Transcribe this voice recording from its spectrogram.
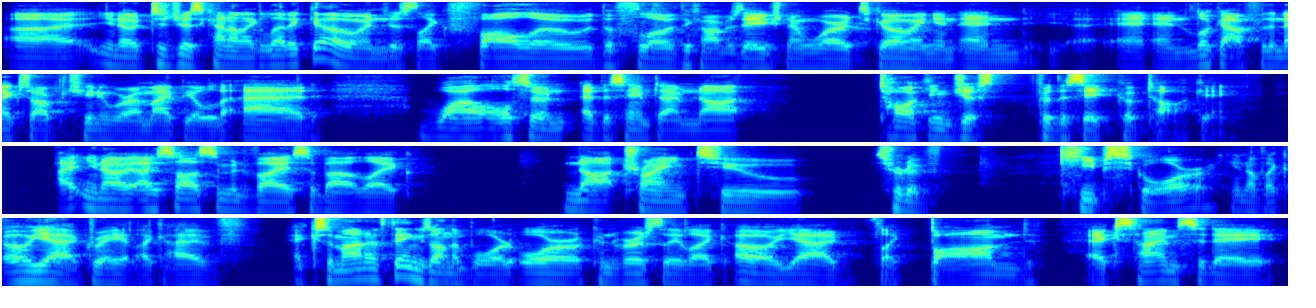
uh, you know, to just kind of like let it go and just like follow the flow of the conversation and where it's going, and and and look out for the next opportunity where I might be able to add, while also at the same time not talking just for the sake of talking. I, you know, I saw some advice about like not trying to sort of keep score, you know, like, oh yeah, great. Like I've X amount of things on the board. Or conversely, like, oh yeah, I like bombed X times today.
